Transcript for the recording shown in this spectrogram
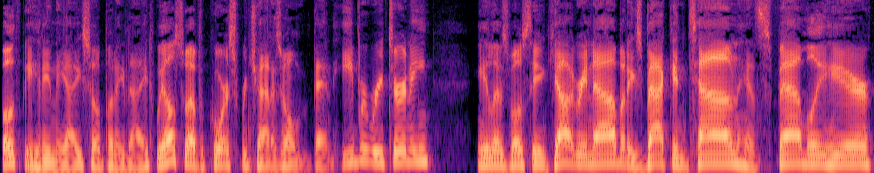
both be hitting the ice opening night. We also have, of course, Regina's own Ben Hebert returning. He lives mostly in Calgary now, but he's back in town. His family here.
